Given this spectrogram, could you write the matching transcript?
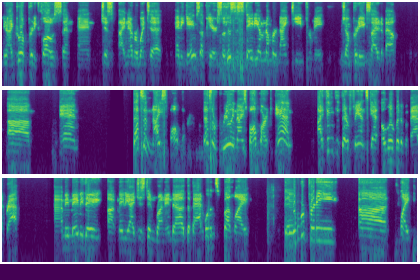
you know I grew up pretty close and and just I never went to any games up here. So this is stadium number 19 for me, which I'm pretty excited about. Um, and that's a nice ballpark. That's a really nice ballpark. And I think that their fans get a little bit of a bad rap. I mean, maybe they, uh, maybe I just didn't run into the bad ones, but like they were pretty, uh, like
